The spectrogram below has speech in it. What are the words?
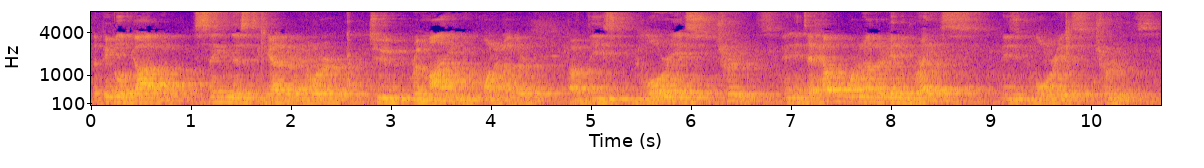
The people of God would sing this together in order to remind one another of these glorious truths and to help one another embrace these glorious truths.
